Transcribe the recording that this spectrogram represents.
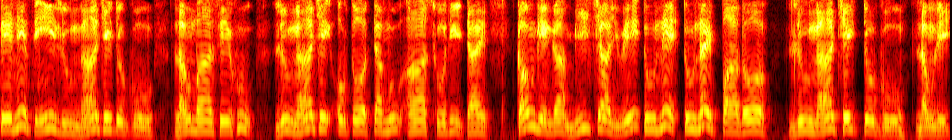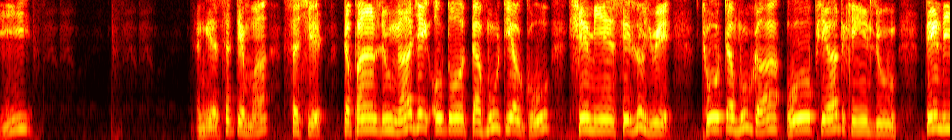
တင်နှင့်တင်၏လူငါးချိတ်တို့ကို လောင်ပါစေဟု လူငါးချိတ်အုပ်သောတမှုအားဆိုသည့်အတိုင်း ကောင်းကင်ကမိကြ၍သူနှင့်သူ၌ပါသော လူငါးချိတ်တို့ကို လောင်လေ၏ အငယ်7မှ18တပန်လူငါးချိတ်အုပ်သောတမှုတယောက်ကို ရှင်မြင်းစေလွတ်၍ထိုတမှုကအိုဖျားသခင်လူတင်းဒီ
